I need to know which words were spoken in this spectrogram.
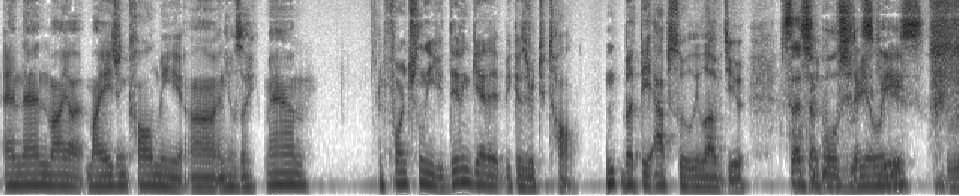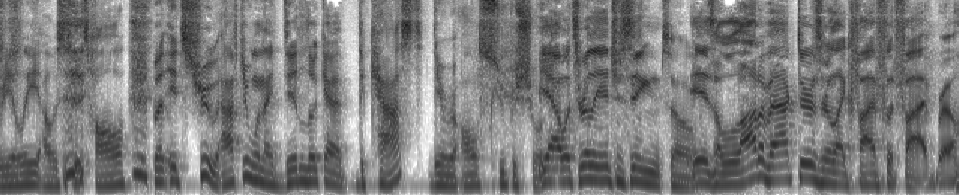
And then my uh, my agent called me uh, and he was like, "Man, unfortunately, you didn't get it because you're too tall." But they absolutely loved you. Such a like, bullshit really, excuse. really. I was too tall, but it's true. After when I did look at the cast, they were all super short. Yeah, what's really interesting So- is a lot of actors are like five foot five, bro.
